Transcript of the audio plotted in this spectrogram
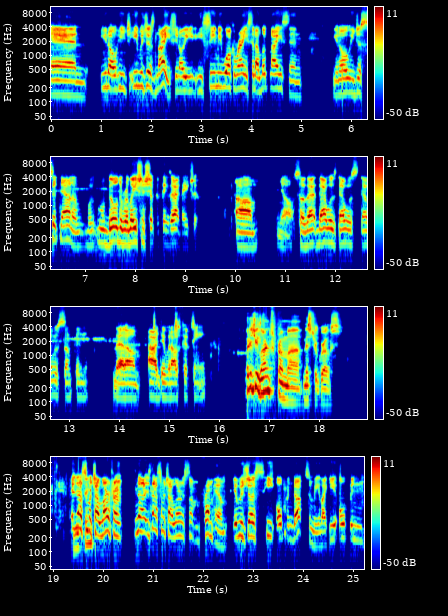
and you know, he he was just nice. You know, he he see me walk around. He said I look nice, and you know, he just sit down and we'll, we'll build a relationship and things of that nature. Um, you know so that that was that was that was something that um i did when i was 15 what did you learn from uh, mr gross it's not so much i learned from no it's not so much i learned something from him it was just he opened up to me like he opened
